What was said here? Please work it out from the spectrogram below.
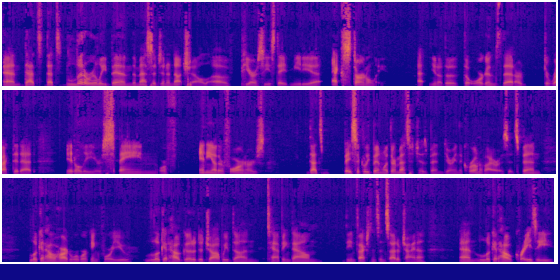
and that's that's literally been the message in a nutshell of PRC state media externally. At, you know the the organs that are directed at Italy or Spain or f- any other foreigners that's basically been what their message has been during the coronavirus it's been look at how hard we're working for you look at how good a job we've done tamping down the infections inside of China and look at how crazy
